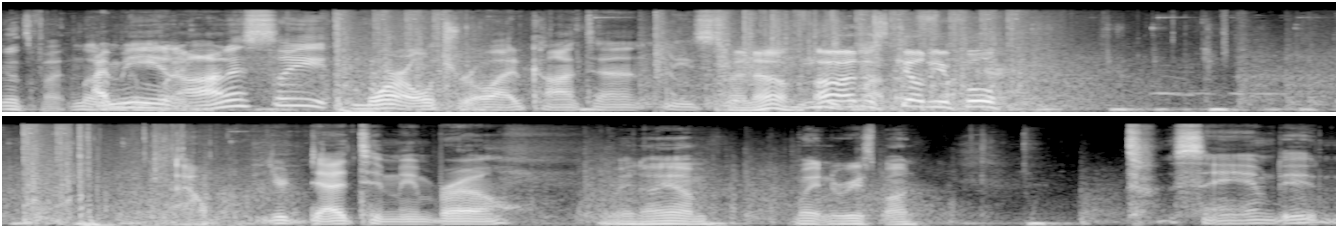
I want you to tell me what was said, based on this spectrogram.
That's fine. Let I mean, complain. honestly, more ultra wide content needs to. I know. Oh, I just killed you, fool. motherfucker. You're dead to me, bro. I mean, I am. waiting to respawn. Same, dude.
